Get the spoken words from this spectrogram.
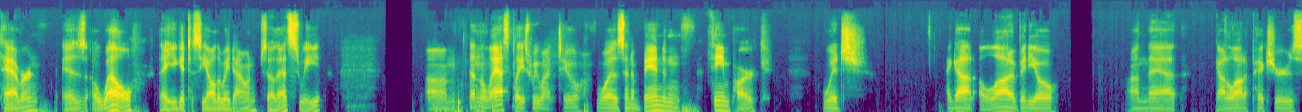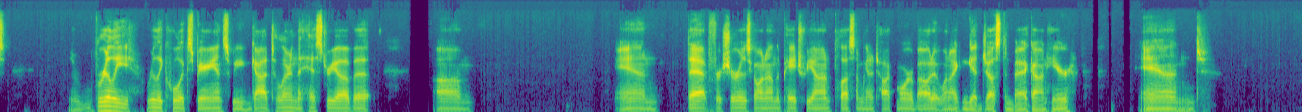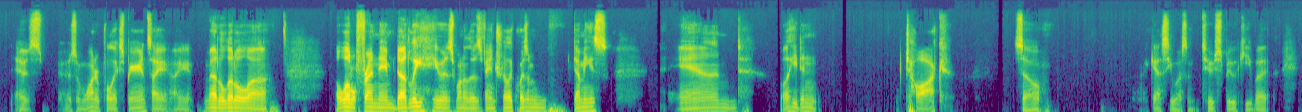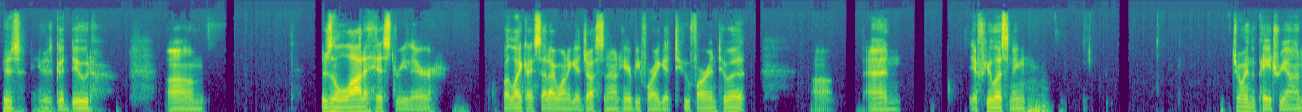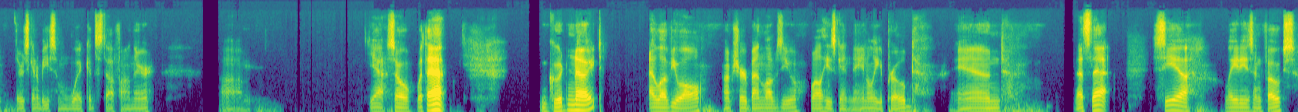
tavern is a well that you get to see all the way down. So that's sweet. Um, then the last place we went to was an abandoned theme park, which I got a lot of video on that, got a lot of pictures really really cool experience we got to learn the history of it um and that for sure is going on the patreon. Plus i'm going to talk more about it when i can get justin back on here. And it was it was a wonderful experience. I i met a little uh a little friend named dudley. He was one of those ventriloquism dummies. And well, he didn't talk. So I guess he wasn't too spooky, but he was he was a good dude. Um there's a lot of history there. But like I said, I want to get Justin on here before I get too far into it. Um, and if you're listening, join the Patreon. There's going to be some wicked stuff on there. Um, yeah. So with that, good night. I love you all. I'm sure Ben loves you while he's getting anally probed. And that's that. See ya, ladies and folks.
